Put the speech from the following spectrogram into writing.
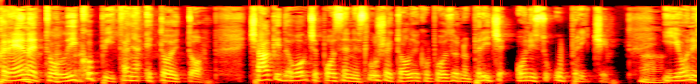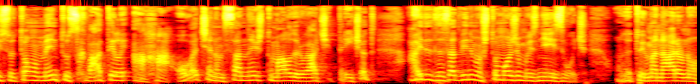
krene toliko pitanja, e to je to. Čak i da uopće poslije ne slušaju toliko pozorno priče, oni su u priči. I oni su u tom momentu shvatili, aha, ova će nam sad nešto malo drugačije pričat, ajde da sad vidimo što možemo iz nje izvući. Onda tu ima naravno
